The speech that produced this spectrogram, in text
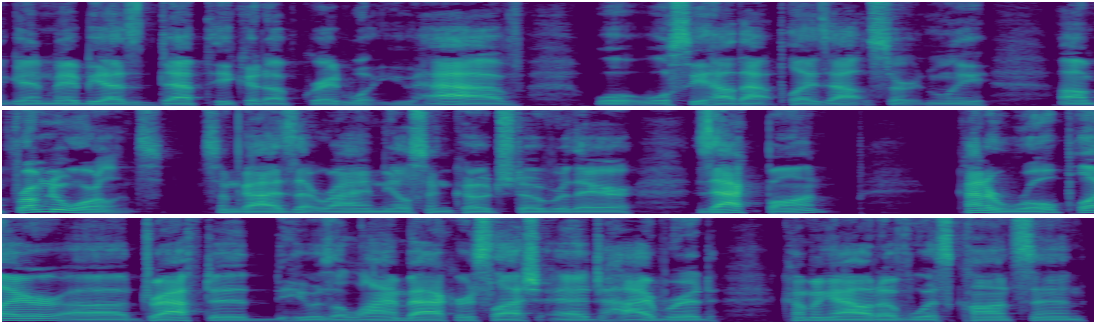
again, maybe as depth he could upgrade what you have. We'll we'll see how that plays out. Certainly, um, from New Orleans, some guys that Ryan Nielsen coached over there. Zach Baun, kind of role player, uh, drafted. He was a linebacker slash edge hybrid coming out of Wisconsin.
